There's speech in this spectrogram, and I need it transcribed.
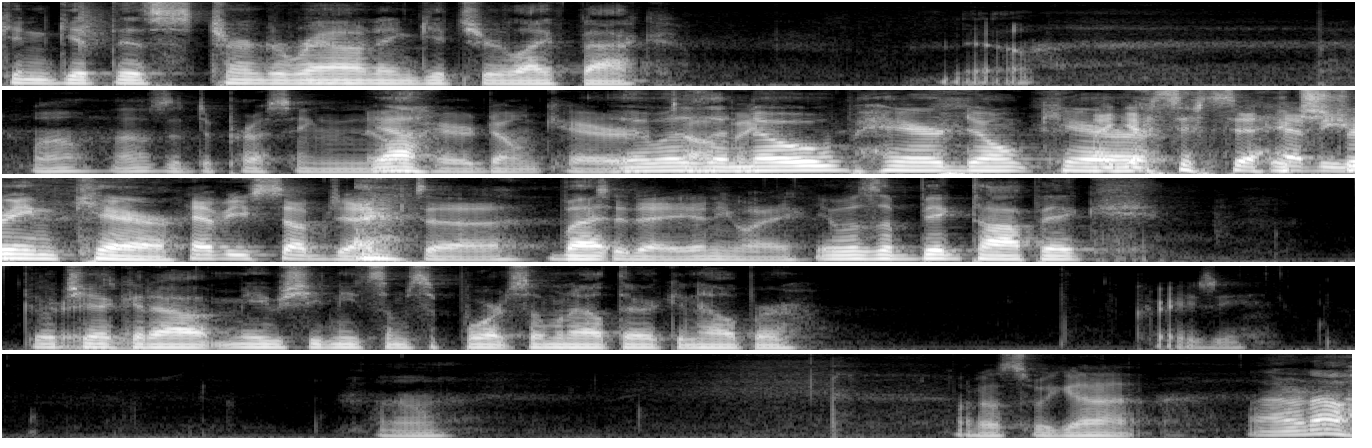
can get this turned around and get your life back. Yeah. Well, that was a depressing no Yeah. hair, don't care. It was a no hair, don't care. I guess it's a heavy, extreme care. heavy subject uh, But- today. Anyway, It was a big topic. Go check it out. Maybe she needs some support. Someone out there can help her. crazy. Well, what else we got? I don't know.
